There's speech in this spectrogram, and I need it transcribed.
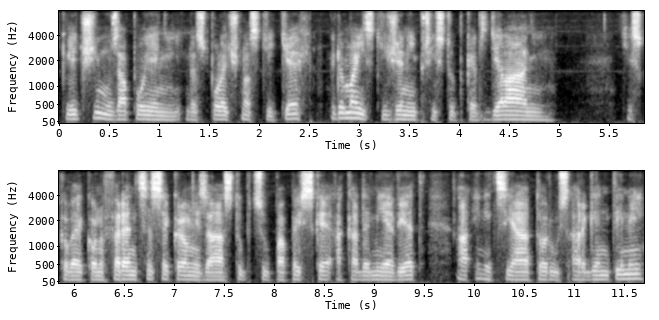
k většímu zapojení do společnosti těch, kdo mají stížený přístup ke vzdělání. Tiskové konference se kromě zástupců Papežské akademie věd a iniciátorů z Argentiny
